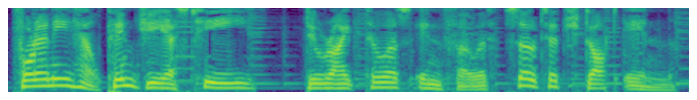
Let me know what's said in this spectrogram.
For any help in GST, do write to us info at soatech.in.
